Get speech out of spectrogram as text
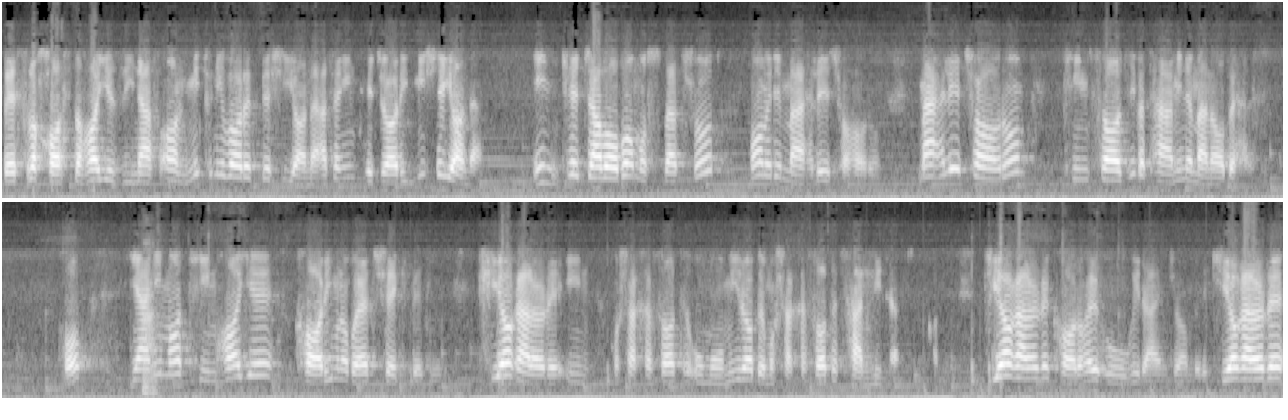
به اصطلاح خواسته های ذینفعان می‌تونی وارد بشی یا نه؟ اصلا این تجاری میشه یا نه؟ این که جوابا مثبت شد ما میریم مرحله چهارم. مرحله چهارم تیم سازی و تامین منابع هست. خب؟ یعنی ما تیم های کاریمون رو باید شکل بدیم. کیا قراره این مشخصات عمومی را به مشخصات فنی تبدیل کیا قرار کارهای حقوقی رو انجام بده؟ کیا قرار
